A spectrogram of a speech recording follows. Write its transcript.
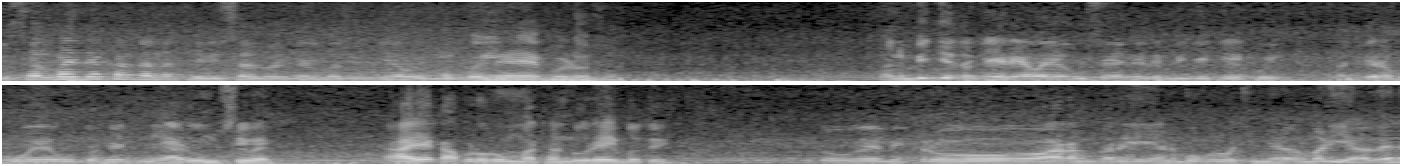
વિશાલભાઈ દેખાતા નથી. વિશાલભાઈ કઈ બધું ગયા હોય? મોબાઈલ એ પડ્યો છે. અને બીજે તો ક્યાંય રહેવાય એવું છે નહીં બીજે ક્યાંય કોઈ. અત્યારે હું એવું તો છે જ નહીં આ રૂમ સિવાય. આ એક આપણો રૂમમાં ઠંડુ રહે બધું તો હવે મિત્રો આરામ કરી અને બપોર પછી મેં મળીએ હવે.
